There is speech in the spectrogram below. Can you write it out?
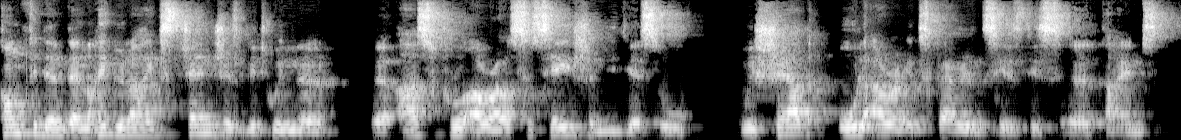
confident and regular exchanges between uh, uh, us through our association, EDSO. We shared all our experiences these uh, times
